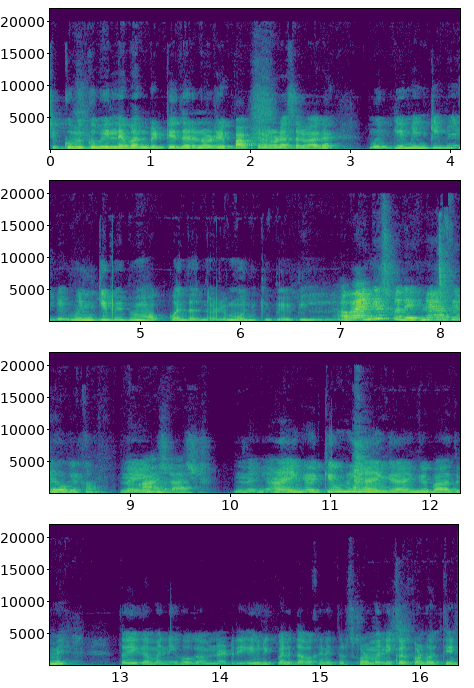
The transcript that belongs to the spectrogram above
चिक्कु मिक्कु भी इले बंदर नोड़ी पाप नोड़ सल मुनकि मिनकि बेबी मुनकि बेबी मकोदे नोड़ी मुनकि बेबी। अब आएँगे इसको देखने या फिर होगे कम? नहीं आज लास्ट नहीं आएँगे क्यों नहीं आएँगे? आएँगे बाद में। तो ईग मन होगा नड़्री इवन पहले दवाखाने तोर्सको मन कर्क होती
